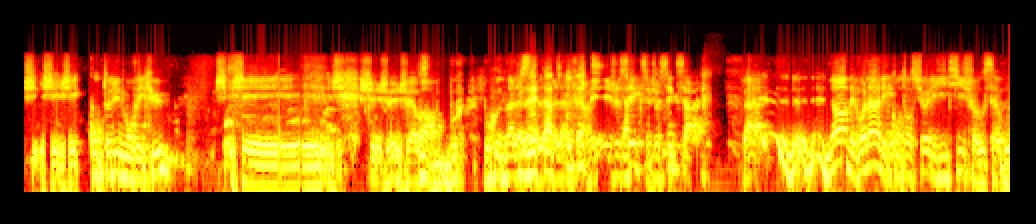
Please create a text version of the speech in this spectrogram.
j'ai compte tenu de mon vécu, j'ai, je, vais avoir beaucoup de mal à, à, à, faire. je sais que je sais que ça. Bah, non, mais voilà, les contentieux, les litiges, vous, vous,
